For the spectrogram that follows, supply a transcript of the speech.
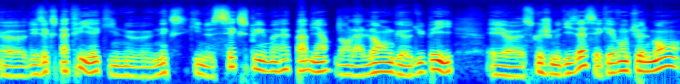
euh, des expatriés qui ne, s'exprimeraient pas bien dans la langue du pays. Et euh, ce que je me disais, c'est qu'éventuellement,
